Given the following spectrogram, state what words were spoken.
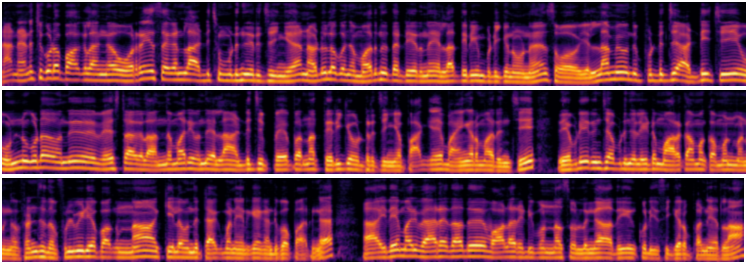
நான் நினச்சி கூட பார்க்கலாங்க. ஒரே செகண்டில் அடித்து முடிஞ்சிருச்சிங்க. நடுவில் கொஞ்சம் மருந்து தட்டியிருந்தேன். எல்லாத்திரையும் பிடிக்கணும்னு. ஸோ எல்லாமே வந்து பிடிச்சி அடித்து ஒன்று கூட வந்து வேஸ்ட் ஆகலை. அந்த மாதிரி வந்து எல்லாம் அடித்து பேப்பர்னால் தெறிக்க விட்டுருச்சிங்க. பார்க்கவே பயங்கரமாக இருந்துச்சு. இது எப்படி இருந்துச்சு அப்படின்னு சொல்லிட்டு மறக்காமல் கமெண்ட் பண்ணுங்கள் ஃப்ரெண்ட்ஸ் இந்த ஃபுல் வீடியோ பார்க்கணுன்னா கீழே வந்து டேக் பண்ணியிருக்கேன். கண்டிப்பாக பாருங்கள் இதே மாதிரி வேறு ஏதாவது வாழை ரெடி பண்ணால் சொல்லுங்கள் அதையும் கூடிய சீக்கிரம் பண்ணிடலாம்.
